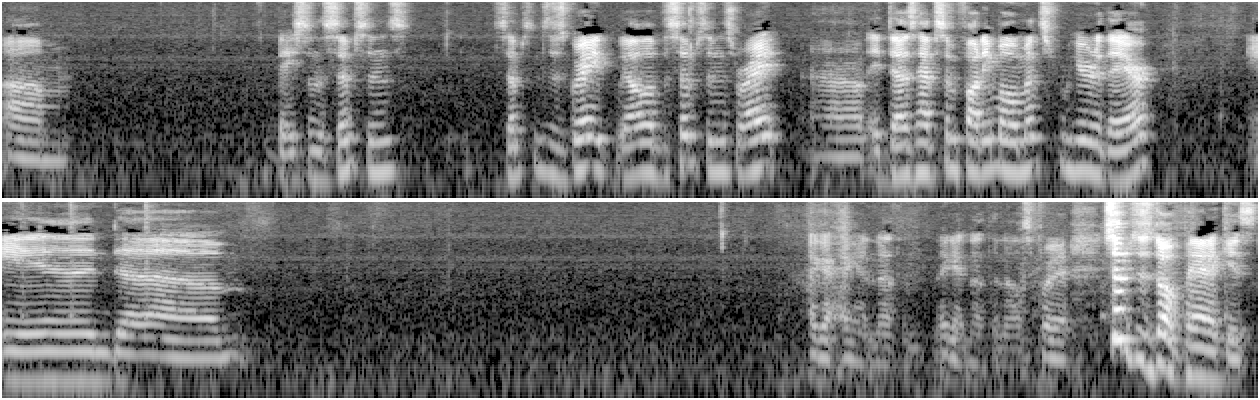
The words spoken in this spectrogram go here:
Um, based on The Simpsons. Simpsons is great. We all love The Simpsons, right? Uh, it does have some funny moments from here to there, and um, I got I got nothing. I got nothing else for you. Simpsons Don't Panic is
